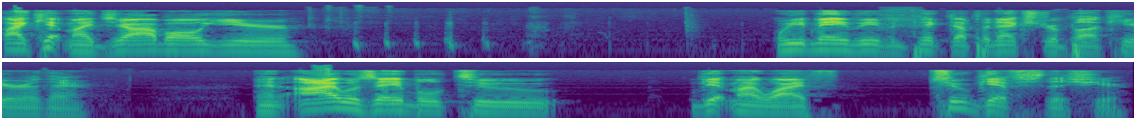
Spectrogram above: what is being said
I kept my job all year. we may have even picked up an extra buck here or there. And I was able to get my wife two gifts this year.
